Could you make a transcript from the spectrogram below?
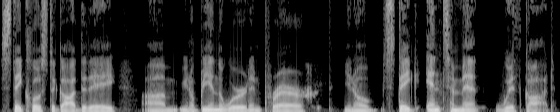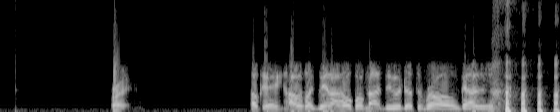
stay close to God today. Um, you know, be in the Word and prayer. You know, stay intimate with God. Right. Okay. I was like, man, I hope I'm not doing nothing wrong, guys.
